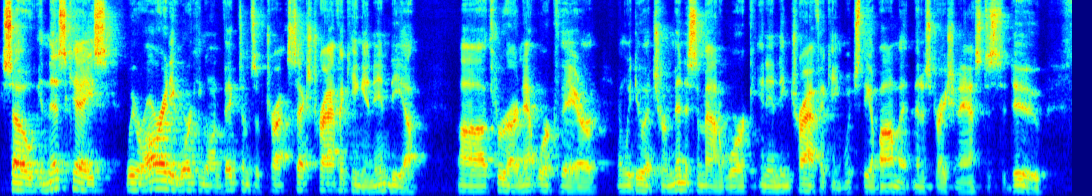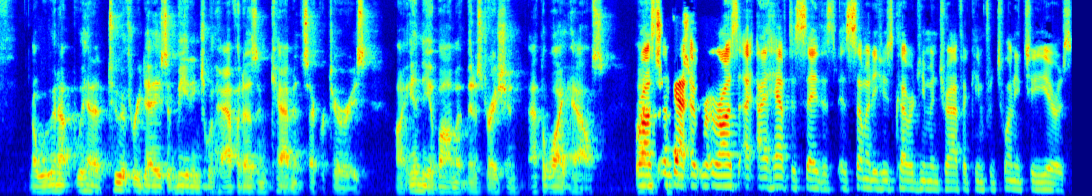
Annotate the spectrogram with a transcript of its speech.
So in this case, we were already working on victims of tra- sex trafficking in India uh, through our network there. And we do a tremendous amount of work in ending trafficking, which the Obama administration asked us to do. Uh, we went up, we had two or three days of meetings with half a dozen cabinet secretaries uh, in the Obama administration at the White House Ross, I've got, uh, Ross, I, I have to say this as somebody who's covered human trafficking for 22 years.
